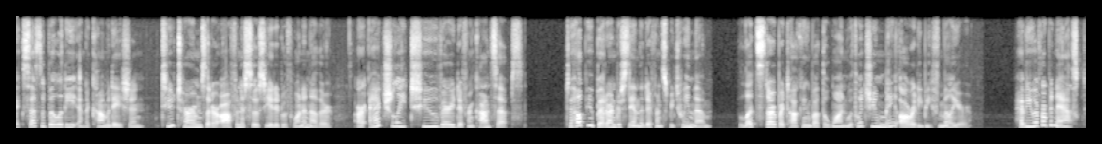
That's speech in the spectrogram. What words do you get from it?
Accessibility and accommodation, two terms that are often associated with one another, are actually two very different concepts. To help you better understand the difference between them, let's start by talking about the one with which you may already be familiar. Have you ever been asked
